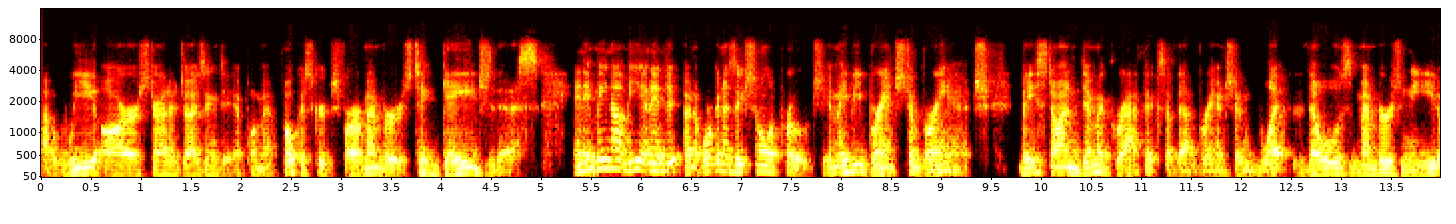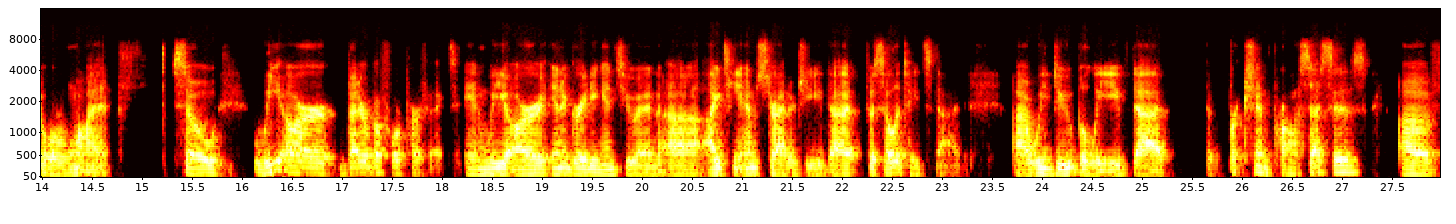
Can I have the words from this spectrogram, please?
uh, we are strategizing to implement focus groups for our members to gauge this. And it may not be an, an organizational approach, it may be branch to branch based on demographics of that branch and what those members need or want. So we are better before perfect, and we are integrating into an uh, ITM strategy that facilitates that. Uh, we do believe that the friction processes of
